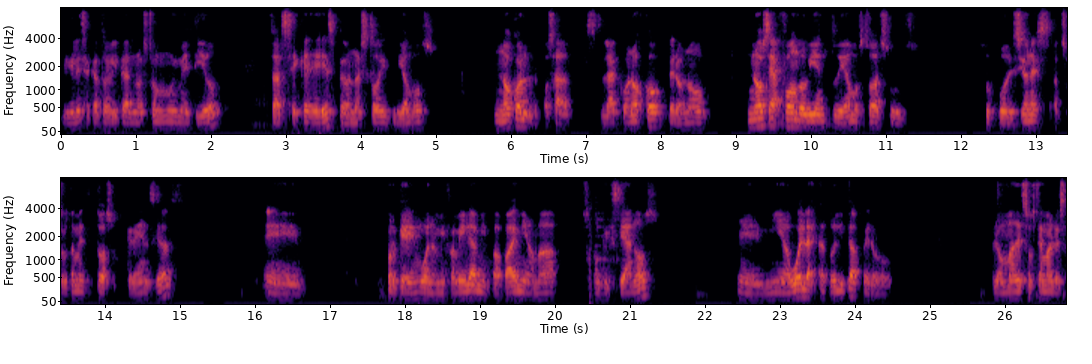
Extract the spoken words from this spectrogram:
Iglesia Católica no estoy muy metido. O sea, sé qué es, pero no estoy, digamos, no con, o sea, la conozco, pero no, no sé a fondo bien, digamos, todas sus, sus posiciones, absolutamente todas sus creencias. Eh, porque, bueno, en mi familia, mi papá y mi mamá son cristianos. Eh, mi abuela es católica, pero, pero más de esos temas los,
